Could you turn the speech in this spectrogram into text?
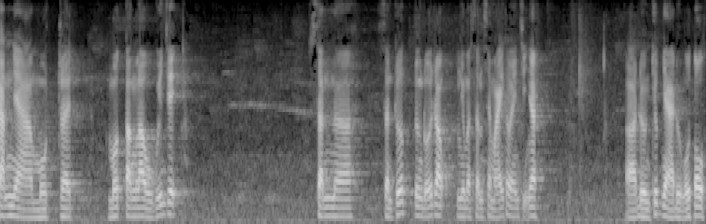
căn nhà một trệt một tầng lầu quý anh chị. Sân ờ, sân trước tương đối rộng nhưng mà sân xe máy thôi anh chị nha. À, đường trước nhà đường ô tô.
